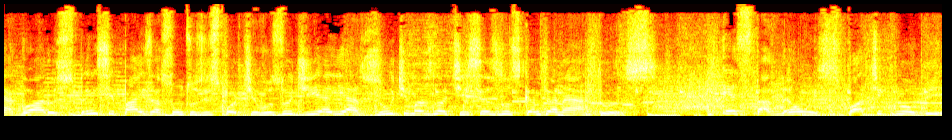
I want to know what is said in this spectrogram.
agora os principais assuntos esportivos do dia e as últimas notícias dos campeonatos. Estadão Esporte Clube.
